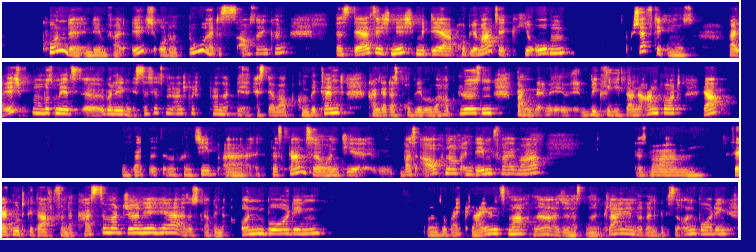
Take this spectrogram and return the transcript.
Kunde, in dem Fall ich oder du, hättest es auch sein können, dass der sich nicht mit der Problematik hier oben beschäftigen muss, weil ich muss mir jetzt äh, überlegen, ist das jetzt mein Ansprechpartner? Ist der überhaupt kompetent? Kann der das Problem überhaupt lösen? Wann, äh, wie kriege ich da eine Antwort? Ja. Und das ist im Prinzip äh, das Ganze. Und die, was auch noch in dem Fall war, das war ähm, sehr gut gedacht von der Customer Journey her. Also es gab ein Onboarding, man so bei Clients macht. Ne? Also du hast einen Client und dann gibt es ein Onboarding.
